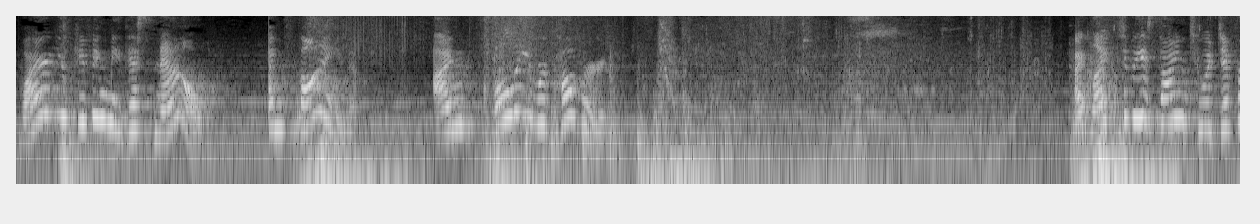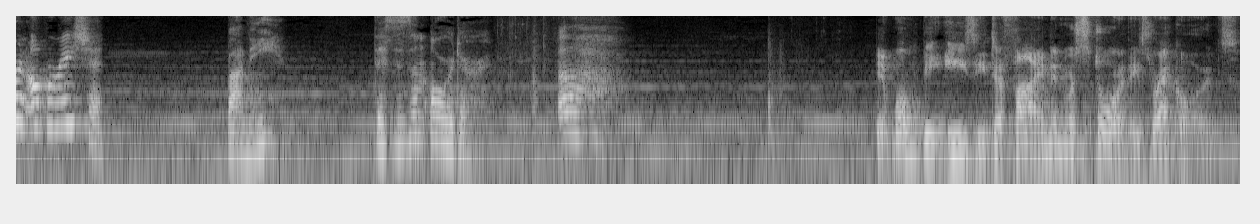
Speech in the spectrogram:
Why are you giving me this now? I'm fine. I'm fully recovered. Be assigned to a different operation. Bunny? This is an order. Ugh. It won't be easy to find and restore these records.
